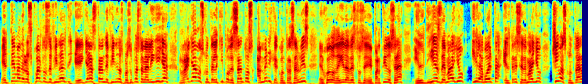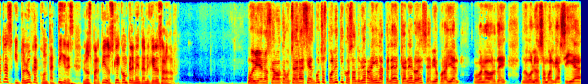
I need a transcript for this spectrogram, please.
el tema de los cuartos de final eh, ya están definidos, por supuesto, en la liguilla. Rayados contra el equipo de Santos, América contra San Luis. El juego de ida de estos eh, partidos será el 10 de mayo y la vuelta el 13 de mayo. Chivas contra Atlas y Toluca contra Tigres. Los partidos que complementan, mi querido Salvador. Muy bien, Oscar muchas gracias. Muchos políticos anduvieron ahí en la pelea del Canelo, ¿eh? Se vio por ahí al gobernador de Nuevo León, Samuel García,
